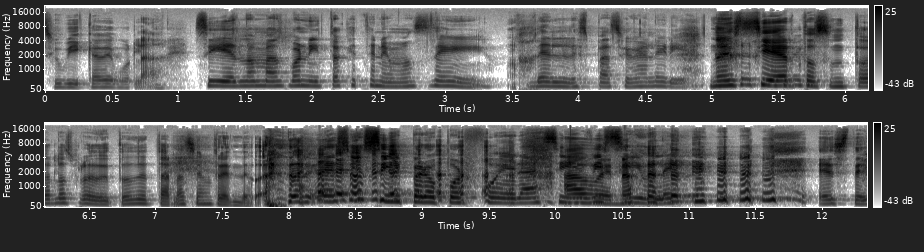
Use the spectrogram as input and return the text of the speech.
se ubica de volada. Sí, es lo más bonito que tenemos de, del espacio galería. No es cierto, son todos los productos de todas las emprendedoras. Eso sí, pero por fuera sí ah, visible. Este,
